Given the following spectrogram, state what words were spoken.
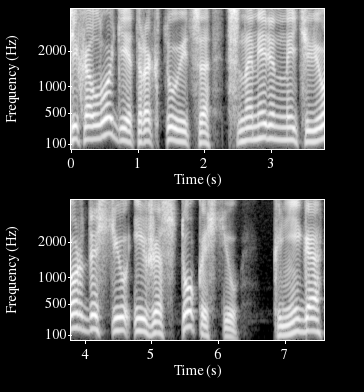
Психология трактуется с намеренной твердостью и жестокостью. Книга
